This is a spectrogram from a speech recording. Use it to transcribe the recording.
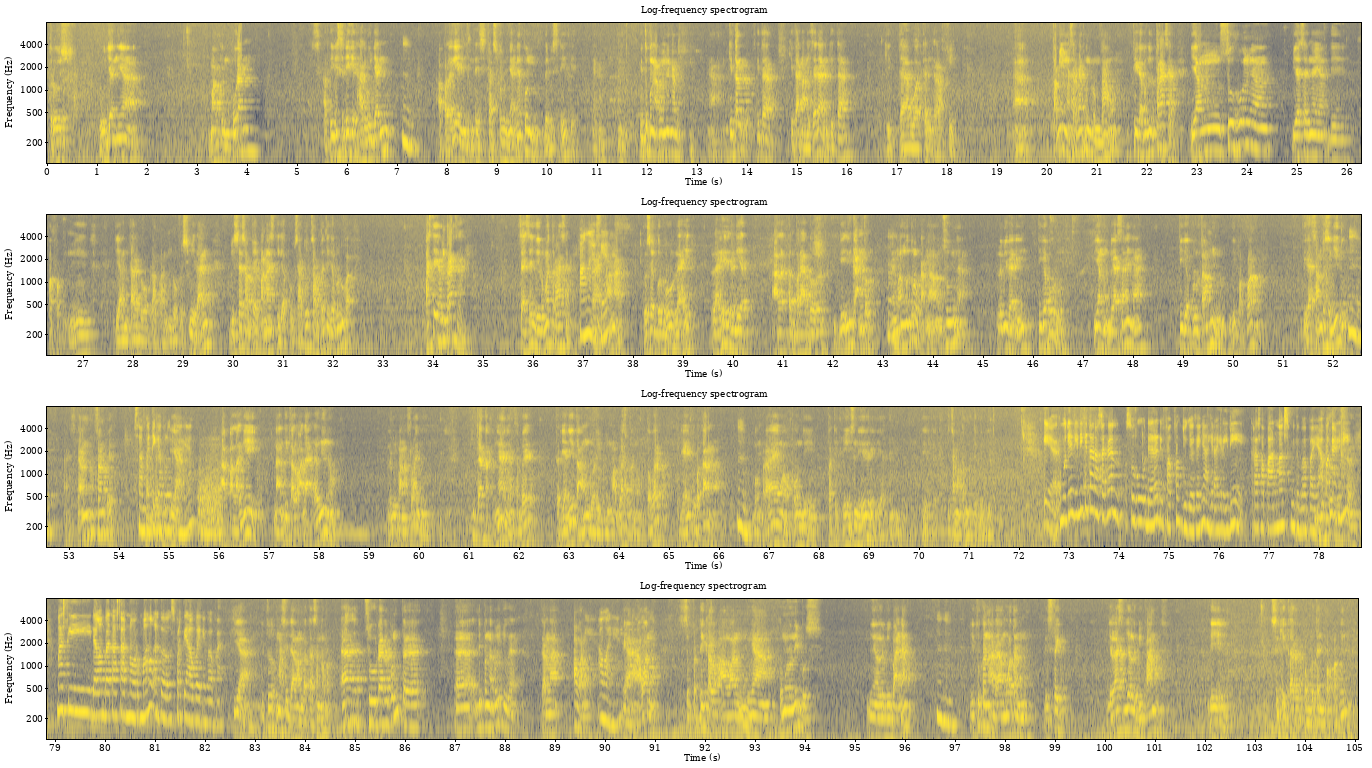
terus hujannya makin kurang artinya sedikit hari hujan. Hmm. apalagi yang intensitas hujannya pun lebih sedikit ya kan? Itu pengaruhnya kan. Nah, kita kita kita analisa dan kita kita buatkan grafik. Nah, tapi masyarakat pun belum tahu. Tidak begitu terasa. Yang suhunya biasanya ya di Papua ini di antara 28 29 bisa sampai panas 31 sampai 32 pasti yang terasa saya sih di rumah terasa Panas Nah, ya? panas terus saya berburu lari lari lihat alat temperatur di, di kantor Hmm. memang betul karena suhunya lebih dari 30 yang biasanya 30 tahun di Papua tidak sampai segitu Hmm. Nah, sekarang sampai Sampai 30 ya. ya. apalagi nanti kalau ada El Nino lebih panas lagi kita takutnya jangan sampai terjadi tahun 2015 bulan Oktober terjadi kebakaran Hmm. Bom Raya maupun di Patipi sendiri ya di kecamatan Patipi gitu. Iya, kemudian ini kita rasakan suhu udara di Fakfak juga kayaknya akhir-akhir ini terasa panas gitu Bapak ya. Betul Apakah ini sekali. masih dalam batasan normal atau seperti apa ini Bapak? Iya, itu masih dalam batasan normal. Eh, suhu udara pun te- eh, dipengaruhi juga karena awan. Awan ya? Ya awan. Seperti kalau awannya cumulonimbus yang lebih banyak, Mhm. itu kan ada muatan listrik. Jelas dia lebih panas di sekitar Kabupaten Pokok ini.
